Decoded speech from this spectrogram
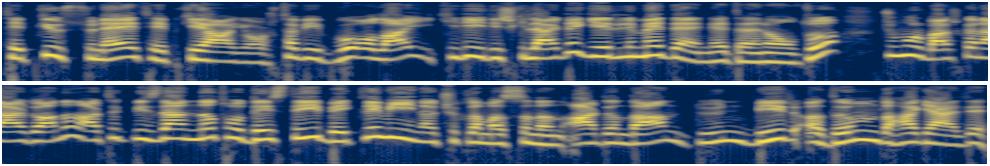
Tepki üstüne tepki yağıyor. Tabii bu olay ikili ilişkilerde gerilime de neden oldu. Cumhurbaşkanı Erdoğan'ın artık bizden NATO desteği beklemeyin açıklamasının ardından dün bir adım daha geldi.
